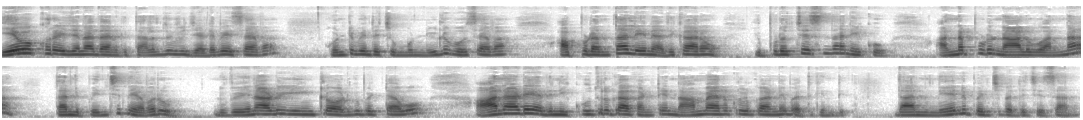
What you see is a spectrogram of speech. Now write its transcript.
ఏ ఒక్కరోజైనా దానికి తలదువ్వి జడవేశావా ఒంటి మీద చెమ్ముడు నీళ్ళు పోసావా అప్పుడంతా లేని అధికారం ఇప్పుడు వచ్చేసిందా నీకు? అన్నప్పుడు నాలుగు అన్నా దాన్ని పెంచింది ఎవరు? నువ్వేనాడు ఈ ఇంట్లో అడుగుపెట్టావో ఆనాడే అది నీ కూతురుగా కంటే నా మేనకులుగానే బతికింది. దాన్ని నేను పెంచి పెద్ద చేశాను.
